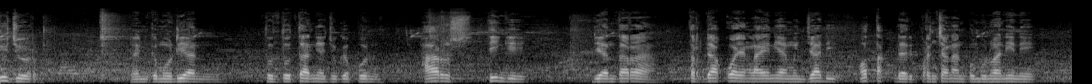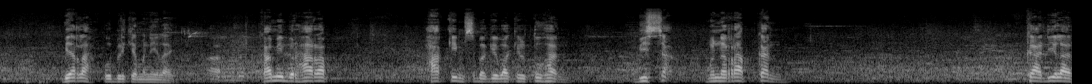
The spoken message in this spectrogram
jujur dan kemudian tuntutannya juga pun harus tinggi di antara terdakwa yang lainnya yang menjadi otak dari perencanaan pembunuhan ini, biarlah publik yang menilai. Kami berharap hakim sebagai wakil Tuhan bisa menerapkan keadilan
